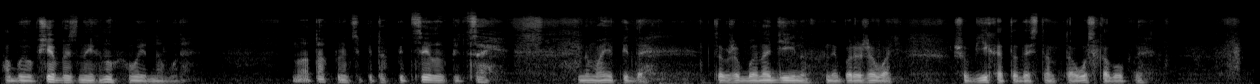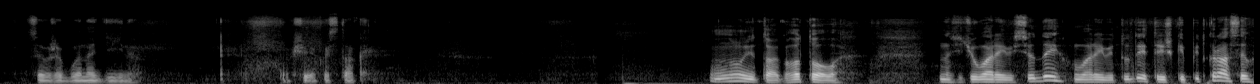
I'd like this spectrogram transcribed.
Або взагалі без них, ну, видно буде. Ну а так, в принципі, так підсилив під цей. Думаю, піде. Це вже буде надійно, не переживати. Щоб їхати десь там та оська лопне. Це вже буде надійно. Так що якось так. Ну і так, готово. Значить, уварив сюди, уварив і туди, трішки підкрасив.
